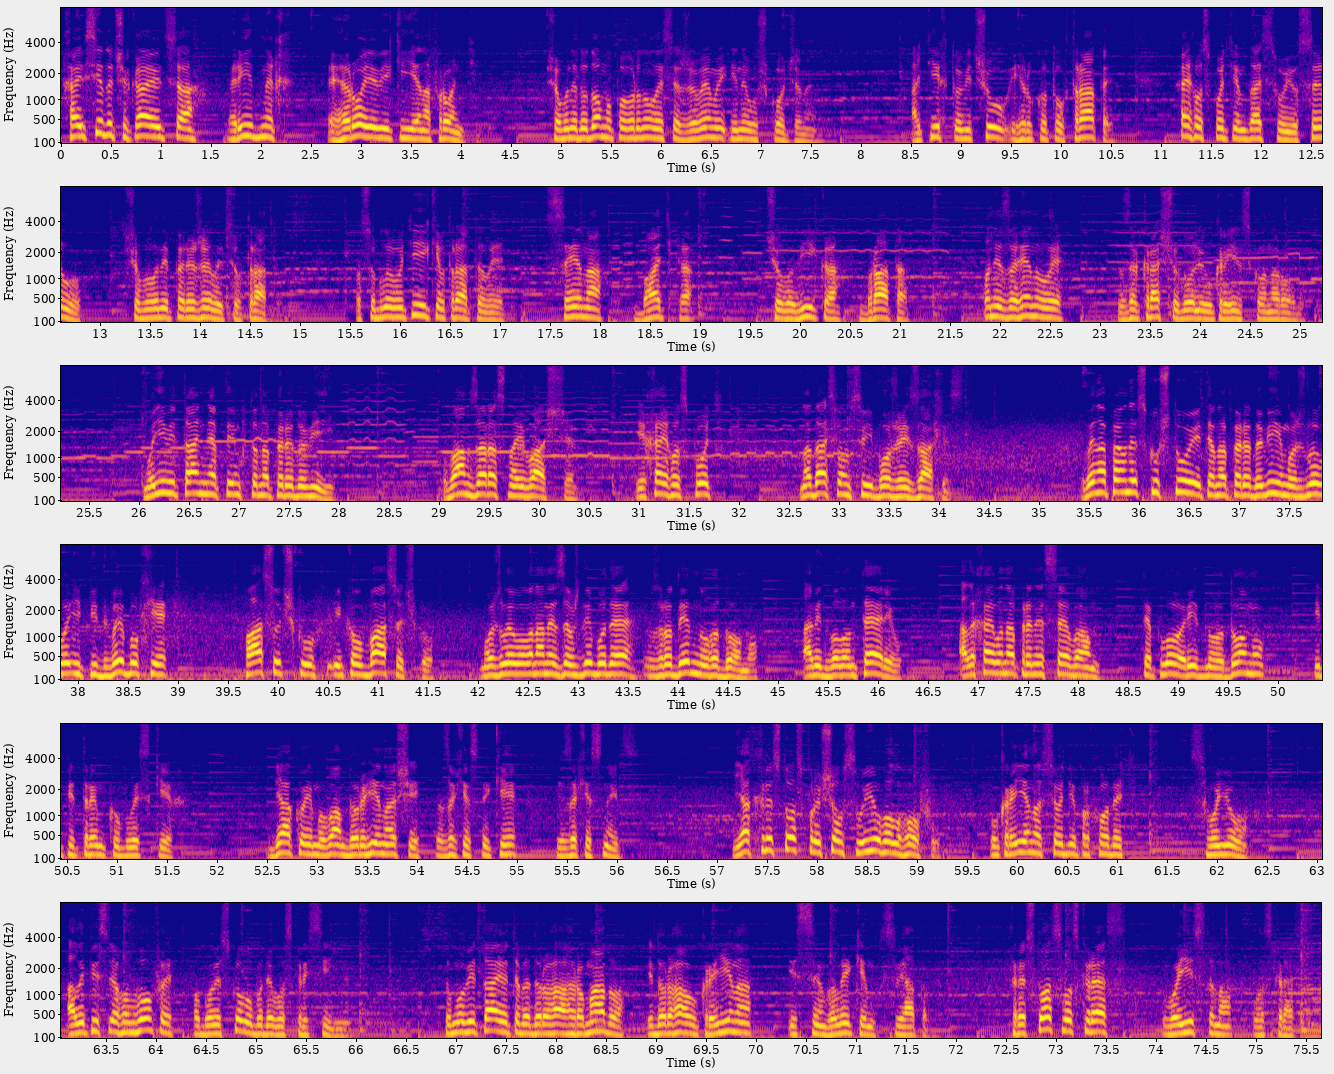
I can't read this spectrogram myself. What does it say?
Хай всі дочекаються рідних героїв, які є на фронті, щоб вони додому повернулися живими і неушкодженими. А ті, хто відчув гіркоту втрати, хай Господь їм дасть свою силу, щоб вони пережили цю втрату. Особливо ті, які втратили сина, батька, чоловіка, брата. Вони загинули за кращу долю українського народу. Мої вітання тим, хто на передовій. Вам зараз найважче, і хай Господь надасть вам свій Божий захист. Ви, напевне, скуштуєте на передовій, можливо, і під вибухи пасочку і ковбасочку. Можливо, вона не завжди буде з родинного дому, а від волонтерів. Але хай вона принесе вам тепло рідного дому і підтримку близьких. Дякуємо вам, дорогі наші захисники і захисниці. Як Христос пройшов свою Голгофу, Україна сьогодні проходить свою. Але після Голгофи обов'язково буде Воскресіння. Тому вітаю тебе, дорога громадо і дорога Україна, із цим великим святом. Христос Воскрес, воістину Воскрес!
